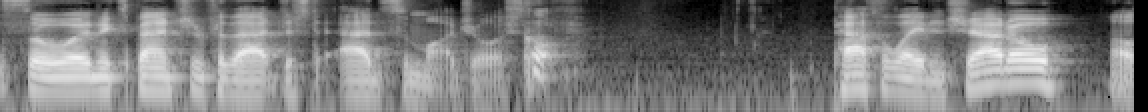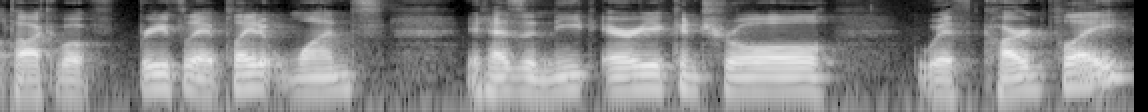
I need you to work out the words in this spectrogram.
so an expansion for that just to add some modular stuff. Cool. Path of Light and Shadow, I'll talk about briefly. I played it once. It has a neat area control. with card play,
